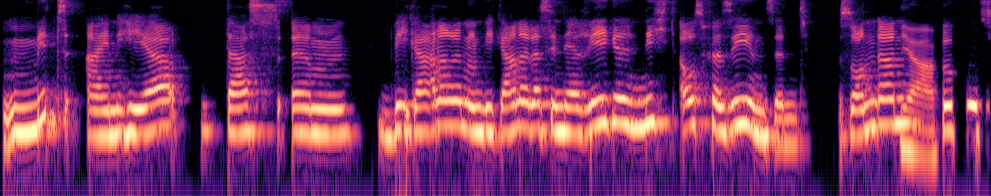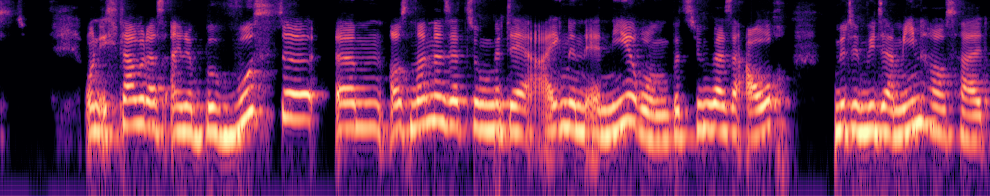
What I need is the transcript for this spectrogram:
mit einher, dass ähm, Veganerinnen und Veganer das in der Regel nicht aus Versehen sind, sondern ja. bewusst. Und ich glaube, dass eine bewusste ähm, Auseinandersetzung mit der eigenen Ernährung, beziehungsweise auch mit dem Vitaminhaushalt,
